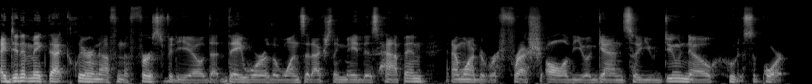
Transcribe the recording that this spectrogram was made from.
I didn't make that clear enough in the first video that they were the ones that actually made this happen, and I wanted to refresh all of you again so you do know who to support.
